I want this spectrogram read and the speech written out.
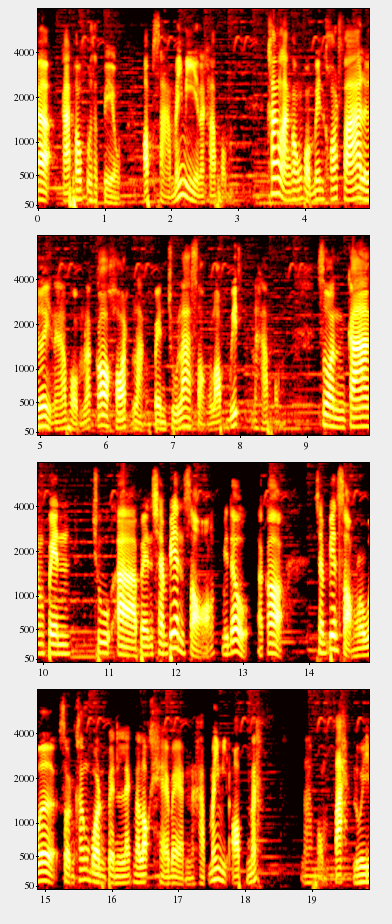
เอ่อ การ์ดพ ออฟสามไม่มีนะครับผมข้างหลังของผมเป็นคอร์สฟ้าเลยนะครับผมแล้วก็คอร์สหลังเป็นชูล่า2ล็อบวิทนะครับผมส่วนกลางเป็นชูอ่าเป็นแชมเปี้ยน2มิดเดิลแล้วก็แชมเปี้ยน2โลเวอร์ส่วนข้างบนเป็นแล็กนาล็อกแฮร์แบนนะครับไม่มีออฟนะนะครับผมไปลุย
